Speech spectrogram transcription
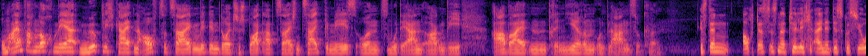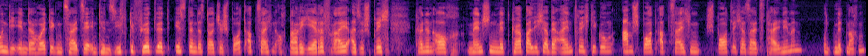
um einfach noch mehr Möglichkeiten aufzuzeigen, mit dem deutschen Sportabzeichen zeitgemäß und modern irgendwie arbeiten, trainieren und planen zu können. Ist denn, auch das ist natürlich eine Diskussion, die in der heutigen Zeit sehr intensiv geführt wird, ist denn das deutsche Sportabzeichen auch barrierefrei? Also sprich, können auch Menschen mit körperlicher Beeinträchtigung am Sportabzeichen sportlicherseits teilnehmen und mitmachen?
